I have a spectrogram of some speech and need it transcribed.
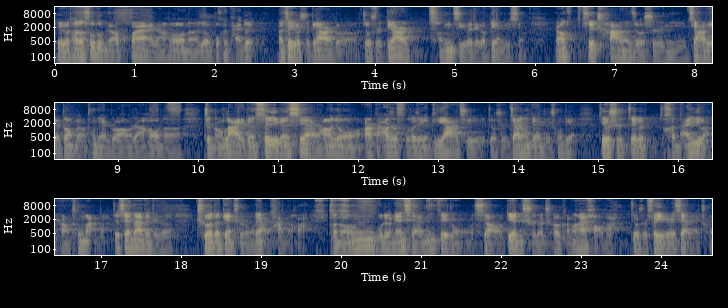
这个它的速度比较快，然后呢又不会排队。那这个是第二个，就是第二层级的这个便利性。然后最差的就是你家里也装不了充电桩，然后呢只能拉一根飞一根线，然后用二百二十伏的这个低压去就是家用电去充电，这个是这个很难一晚上充满的。就现在的这个。车的电池容量看的话，可能五六年前这种小电池的车可能还好吧，就是飞一根线来充。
